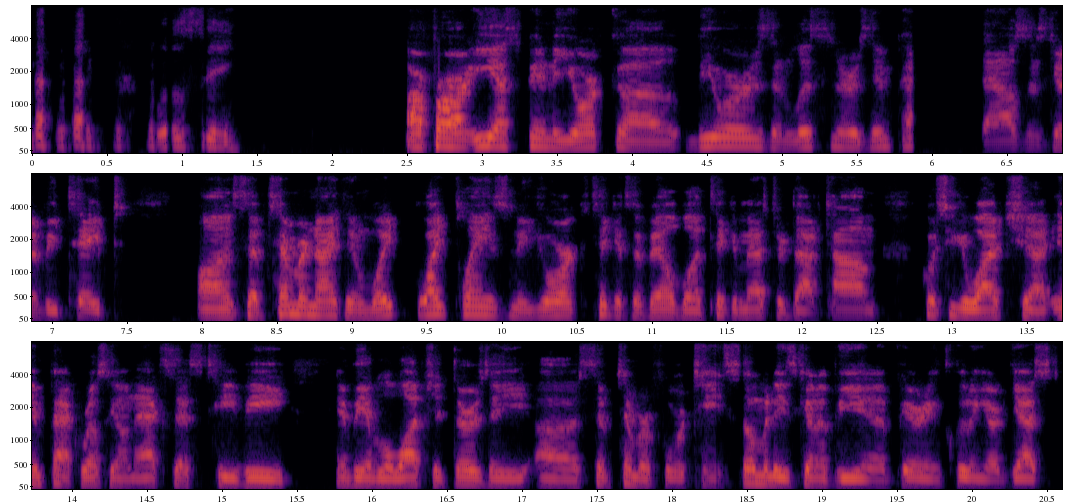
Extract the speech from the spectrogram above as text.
we'll see. Uh, for our ESPN New York uh, viewers and listeners, Impact Thousand is going to be taped on September 9th in White, White Plains, New York. Tickets available at Ticketmaster.com. Of course, you can watch uh, Impact Wrestling on AXS TV and be able to watch it Thursday, uh, September 14th. Somebody's going to be appearing, including our guest,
